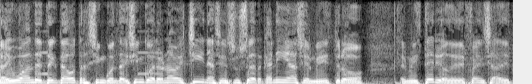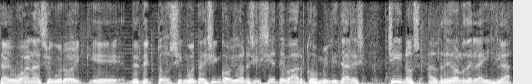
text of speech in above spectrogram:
Taiwán detecta otras 55 aeronaves chinas en sus cercanías. El ministro, el Ministerio de Defensa de Taiwán aseguró hoy que detectó 55 aviones y 7 barcos militares chinos alrededor de la isla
